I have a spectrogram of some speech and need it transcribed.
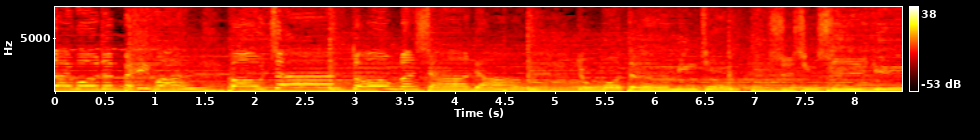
在我的臂弯，保证冬暖夏凉。有我的明天，是晴是雨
